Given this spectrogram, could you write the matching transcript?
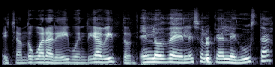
echando guararey. Buen día, Víctor. En lo de él, eso es lo que a él le gusta.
